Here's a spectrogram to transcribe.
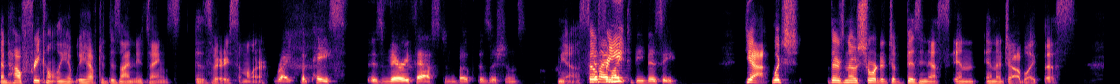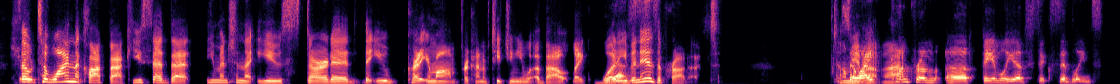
and how frequently we have to design new things is very similar. Right. The pace is very fast in both positions. Yeah. So and I you, like to be busy. yeah, which there's no shortage of busyness in in a job like this. So to wind the clock back, you said that you mentioned that you started that you credit your mom for kind of teaching you about like what even is a product. Tell so me I that. come from a family of six siblings,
